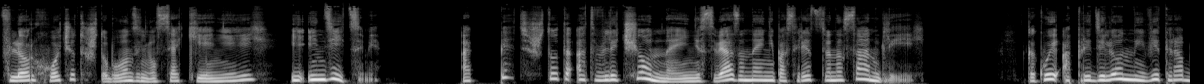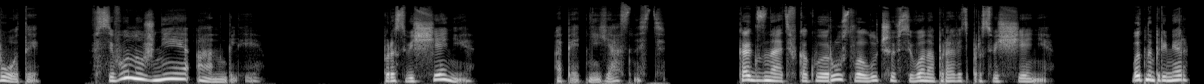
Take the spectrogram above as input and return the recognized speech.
Флёр хочет, чтобы он занялся Кенией и индийцами. Опять что-то отвлеченное и не связанное непосредственно с Англией. Какой определенный вид работы всего нужнее Англии? Просвещение? Опять неясность. Как знать, в какое русло лучше всего направить просвещение? Вот, например,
